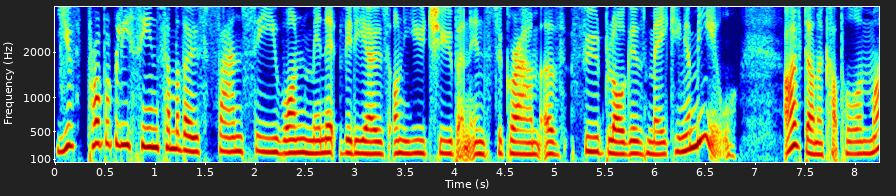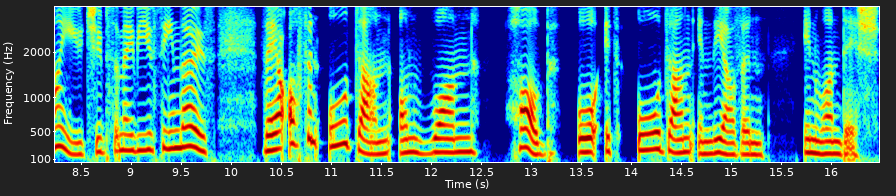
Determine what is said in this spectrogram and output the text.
you've probably seen some of those fancy one minute videos on YouTube and Instagram of food bloggers making a meal. I've done a couple on my YouTube, so maybe you've seen those. They are often all done on one hob, or it's all done in the oven in one dish.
